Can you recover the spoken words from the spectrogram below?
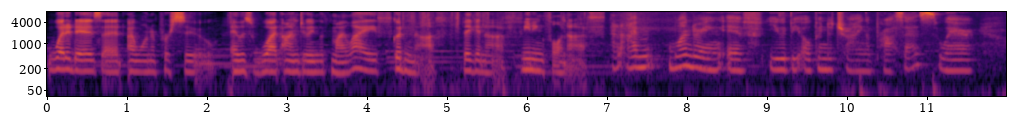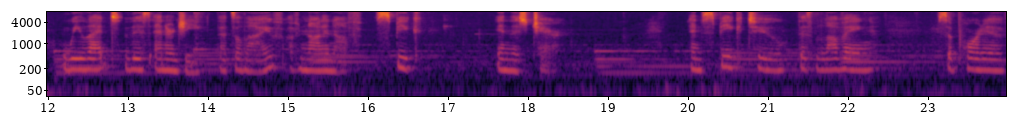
what it is that I want to pursue. It was what I'm doing with my life good enough, big enough, meaningful enough. And I'm wondering if you would be open to trying a process where we let this energy that's alive of not enough speak in this chair and speak to this loving, supportive,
